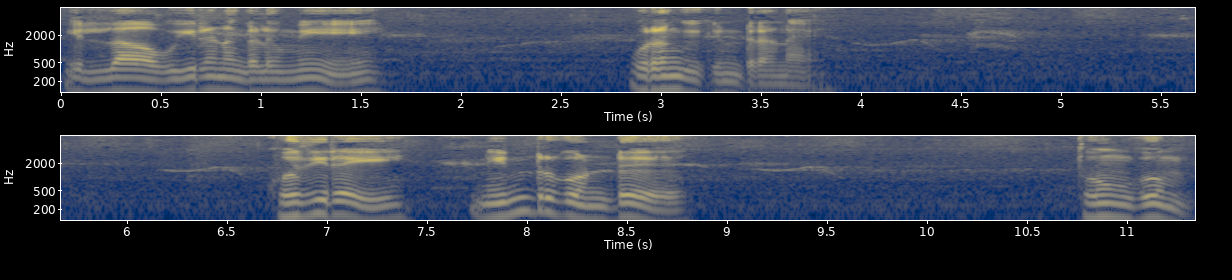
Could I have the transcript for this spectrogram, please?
எல்லா உயிரினங்களுமே உறங்குகின்றன. குதிரை நின்று கொண்டு தூங்கும்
